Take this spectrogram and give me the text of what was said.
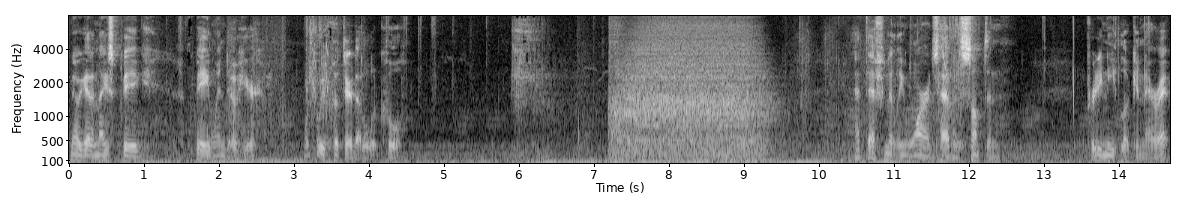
Now we got a nice big bay window here. What can we put there that'll look cool? That definitely warrants having something pretty neat looking there, right?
